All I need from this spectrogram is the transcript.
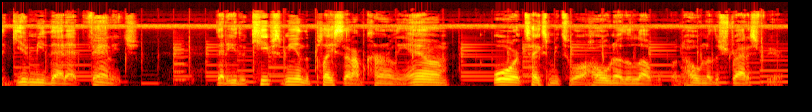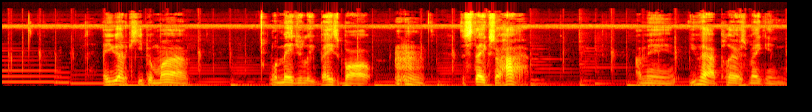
to give me that advantage that either keeps me in the place that I'm currently am or takes me to a whole nother level, a whole nother stratosphere. And you got to keep in mind with Major League Baseball, the stakes are high. I mean, you have players making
